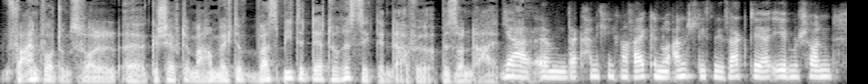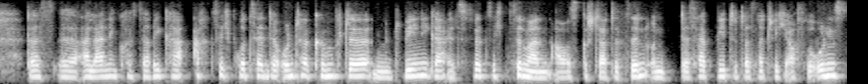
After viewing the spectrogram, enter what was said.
verantwortungsvoll äh, Geschäfte machen möchte. Was bietet der Touristik denn da für Besonderheiten? Ja, ähm, da kann ich mich Mareike nur anschließen. Die sagte ja eben schon, dass äh, allein in Costa Rica 80 Prozent der Unterkünfte mit weniger als 40 Zimmern ausgestattet sind. Und deshalb bietet das natürlich auch für uns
